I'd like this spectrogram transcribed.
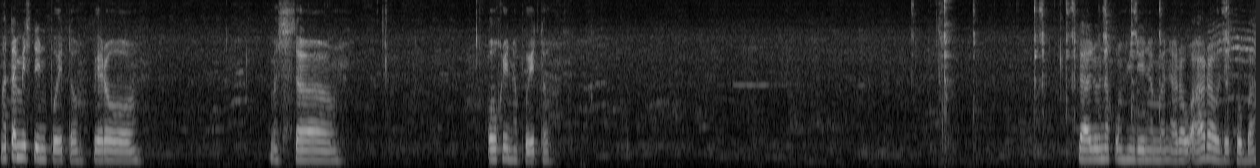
Matamis din po ito. Pero mas ah, okay na po ito. Lalo na kung hindi naman araw-araw, di po ba?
